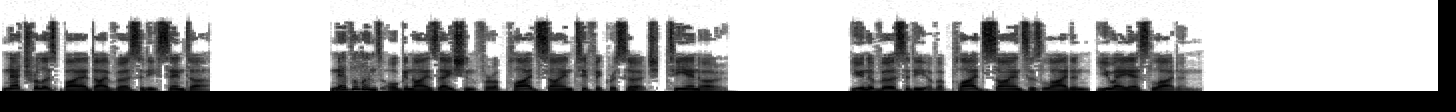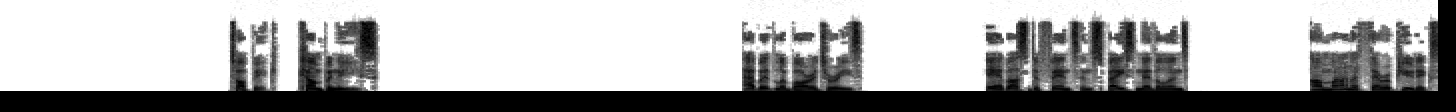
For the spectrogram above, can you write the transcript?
Naturalis Biodiversity Center. Netherlands Organization for Applied Scientific Research TNO University of Applied Sciences Leiden UAS Leiden. Topic Companies. Abbott Laboratories. Airbus Defence and Space Netherlands. Amarna Therapeutics.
